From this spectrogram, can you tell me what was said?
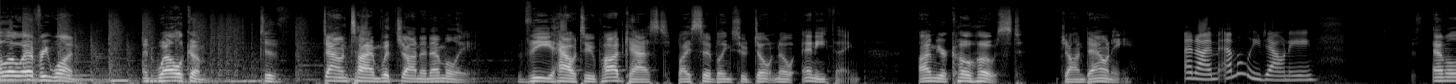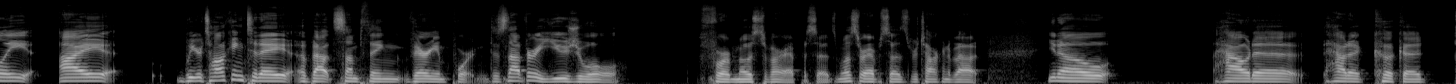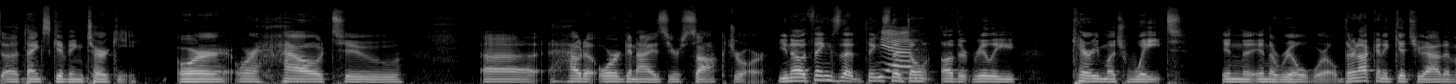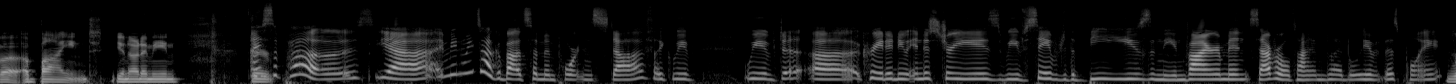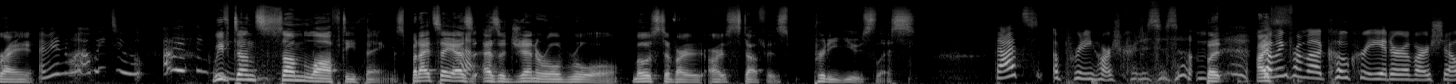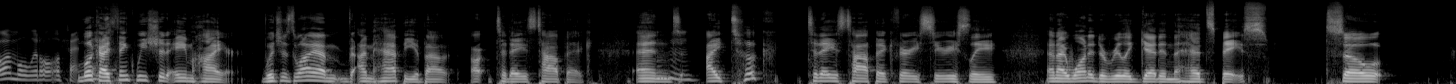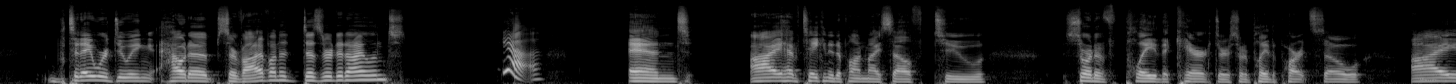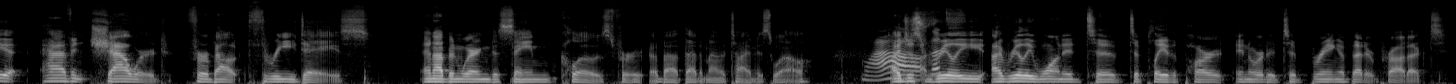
Hello, everyone, and welcome to Downtime with John and Emily, the how to podcast by siblings who don't know anything. I'm your co host, John Downey. And I'm Emily Downey. Emily, I. We are talking today about something very important. It's not very usual for most of our episodes. Most of our episodes, we're talking about, you know, how to how to cook a, a Thanksgiving turkey, or or how to uh how to organize your sock drawer. You know, things that things Yeah. that don't other really carry much weight in the in the real world. They're not going to get you out of a, a bind. You know what I mean? I They're- suppose. Yeah. I mean, we talk about some important stuff. Like we've we've d- uh, created new industries. We've saved the bees and the environment several times, I believe, at this point. right. I mean, well, we do. I think We've we- done some lofty things, but I'd say as Yeah. as a general rule, most of our our stuff is pretty useless. That's a pretty harsh criticism. But coming th- from a co-creator of our show, I'm a little offended. Look, I think we should aim higher, which is why I'm I'm happy about our, today's topic. And Mm-hmm. I took today's topic very seriously and I wanted to really get in the headspace. So today we're doing how to survive on a deserted island yeah. and I have taken it upon myself to sort of play the character, sort of play the part. So I haven't showered for about three days, and I've been wearing the same clothes for about that amount of time as well. Wow. I just that's- really, I really wanted to to play the part in order to bring a better product.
